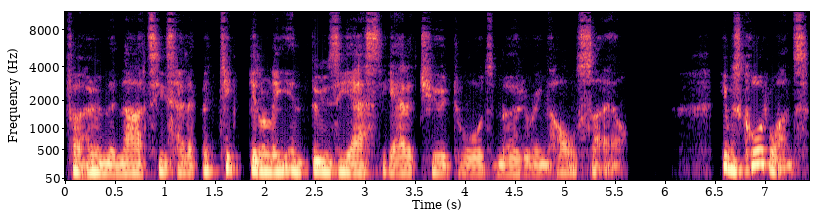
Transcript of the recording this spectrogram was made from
for whom the Nazis had a particularly enthusiastic attitude towards murdering wholesale. He was caught once,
